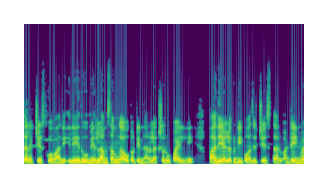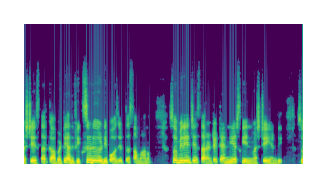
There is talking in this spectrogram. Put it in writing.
సెలెక్ట్ చేసుకోవాలి. లేదు మీరు లంసమ్గా ఒకటిన్నర లక్ష రూపాయలని పదేళ్ళకు డిపాజిట్ చేస్తారు. అంటే ఇన్వెస్ట్ చేస్తారు కాబట్టి అది ఫిక్స్డ్ డిపాజిట్‌తో సమానం. సో, మీరు ఏం చేస్తారంటే 10 ఇయర్స్‌కి ఇన్వెస్ట్ చేయండి. సో,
